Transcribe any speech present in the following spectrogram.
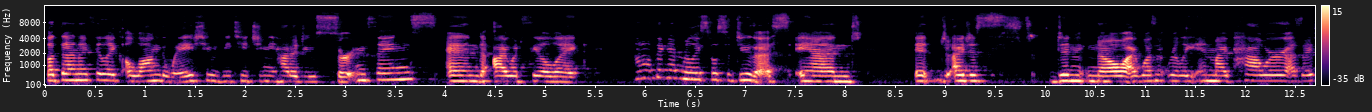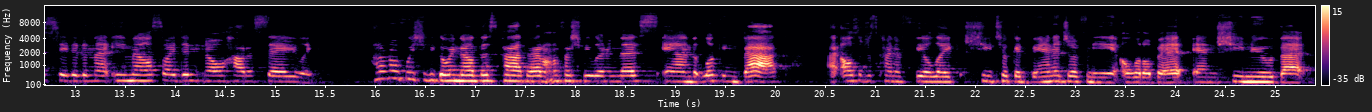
But then I feel like along the way, she would be teaching me how to do certain things. And I would feel like, I don't think I'm really supposed to do this. And it, I just didn't know. I wasn't really in my power, as I stated in that email. So I didn't know how to say, like, I don't know if we should be going down this path or I don't know if I should be learning this. And looking back, I also just kind of feel like she took advantage of me a little bit and she knew that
